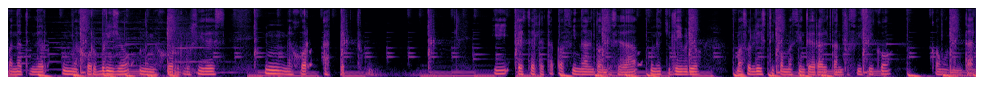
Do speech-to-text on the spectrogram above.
van a tener un mejor brillo, una mejor lucidez y un mejor aspecto. Y esta es la etapa final donde se da un equilibrio más holístico, más integral, tanto físico como mental.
